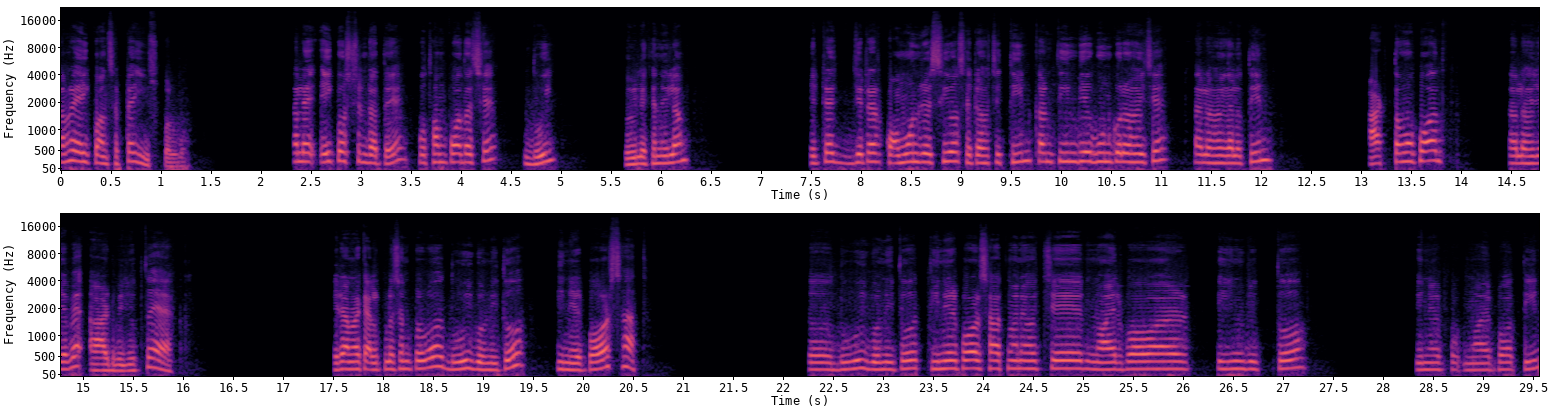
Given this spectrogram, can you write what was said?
আমরা এই কনসেপ্টটা ইউজ করব। তাহলে এই কোশ্চেনটাতে প্রথম পদ আছে দুই দুই লিখে নিলাম। এটা যেটার কমন রেশিও সেটা হচ্ছে তিন, কারণ তিন দিয়ে গুণ করে হয়েছে, তাহলে হয়ে গেল তিন। আটতম পদ, তাহলে হয়ে যাবে আট বিযুক্ত এক। এটা আমরা ক্যালকুলেশন করব দুই গণিত তিনের পর সাত। তো দুই গণিত তিনের পর সাত মানে হচ্ছে নয়ের পর তিন যুক্ত তিনের নয়ের পর তিন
